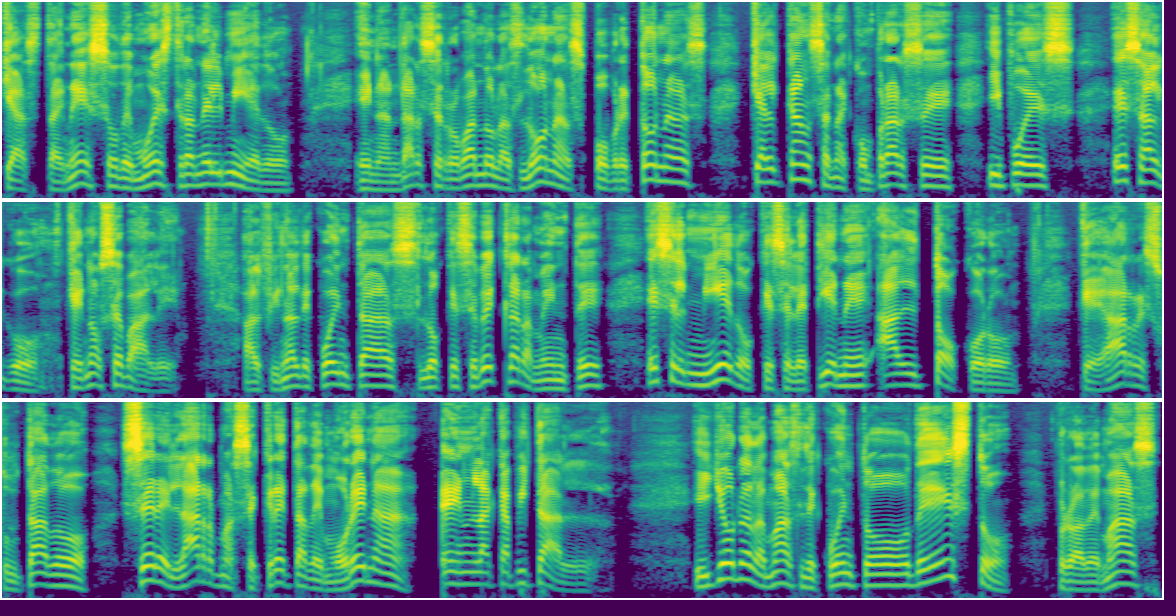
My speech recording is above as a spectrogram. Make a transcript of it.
que hasta en eso demuestran el miedo, en andarse robando las lonas pobretonas que alcanzan a comprarse y pues es algo que no se vale. Al final de cuentas, lo que se ve claramente es el miedo que se le tiene al tócoro, que ha resultado ser el arma secreta de Morena en la capital. Y yo nada más le cuento de esto, pero además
